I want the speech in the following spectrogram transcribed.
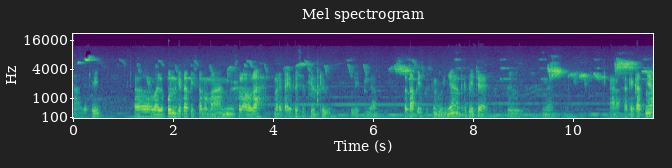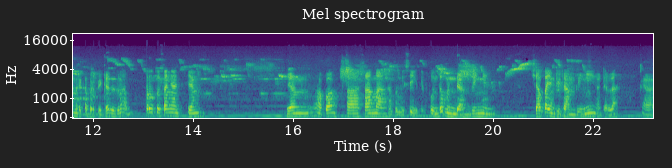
Nah, jadi eh, walaupun kita bisa memahami seolah-olah mereka itu sejudu, Iya. nah, tetapi sesungguhnya berbeda. Hmm. Nah, nah, hakikatnya mereka berbeda, cuma perutusannya yang yang apa eh, sama Satu misi gitu. untuk mendampingi. Siapa yang didampingi adalah eh,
